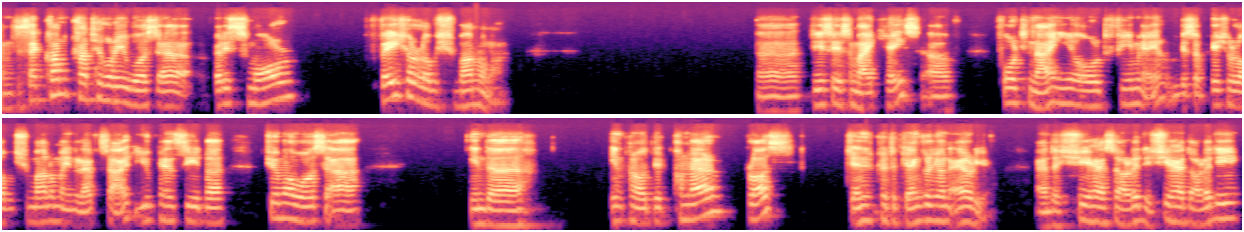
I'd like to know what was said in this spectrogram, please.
And the second category was a very small facial lobe schwannoma. Uh, this is my case of 49-year-old female with a facial lobe schwannoma in the left side. You can see the tumor was uh, in the intraotic canal plus geniculate ganglion area. And she has already, she had already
